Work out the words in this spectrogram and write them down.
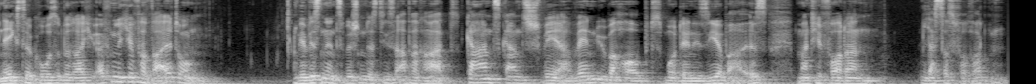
Nächster große Bereich öffentliche Verwaltung. Wir wissen inzwischen, dass dieser Apparat ganz, ganz schwer, wenn überhaupt, modernisierbar ist. Manche fordern lass das verrotten.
